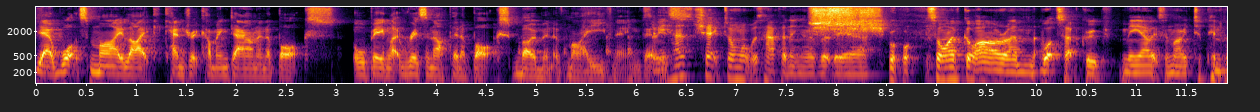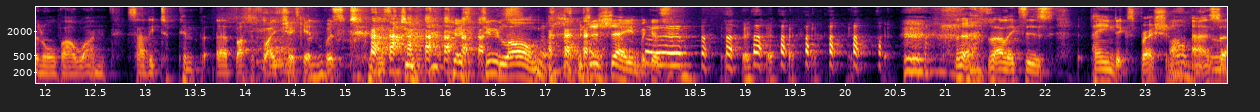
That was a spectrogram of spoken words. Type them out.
yeah, what's my like Kendrick coming down in a box or being like risen up in a box moment of my evening? So he is- has checked on what was happening over there. Uh, Sure. So I've got our um, WhatsApp group, me, Alex, and Murray, to pimp and all bar one. Sadly, to pimp uh, butterfly chicken was too, was too, was too long, which is a shame because that's Alex's pained expression Oh, as, uh,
